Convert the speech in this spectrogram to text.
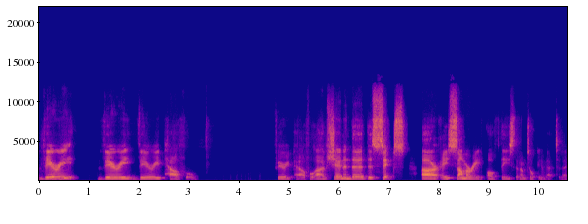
Very very, very powerful. Very powerful. Uh, Shannon, the, the six are a summary of these that I'm talking about today.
